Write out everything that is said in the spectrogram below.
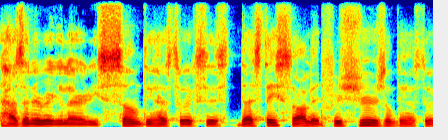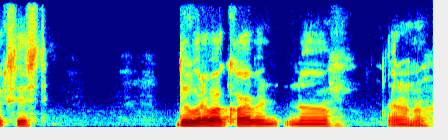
has an irregularity. Something has to exist that stays solid for sure. Something has to exist. Dude, what about carbon? No, I don't know.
